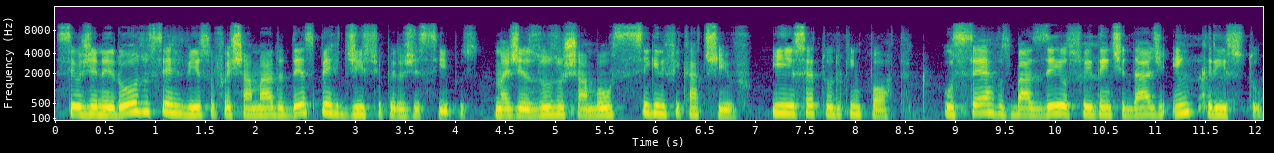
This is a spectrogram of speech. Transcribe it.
Seu generoso serviço foi chamado desperdício pelos discípulos, mas Jesus o chamou significativo. E isso é tudo que importa. Os servos baseiam sua identidade em Cristo.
